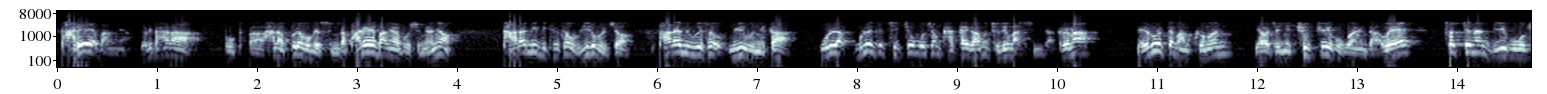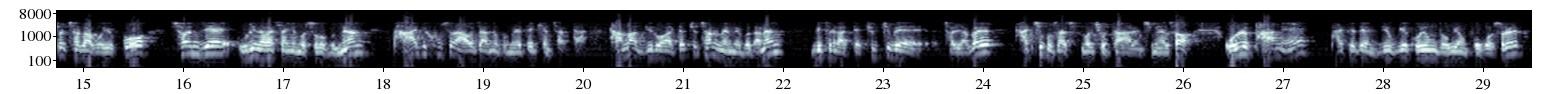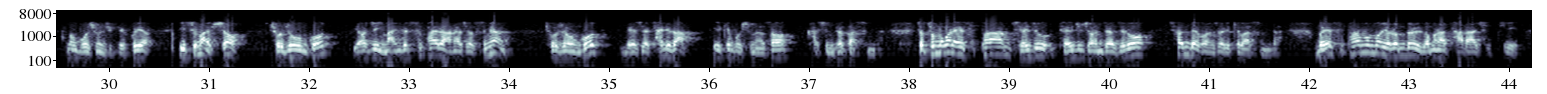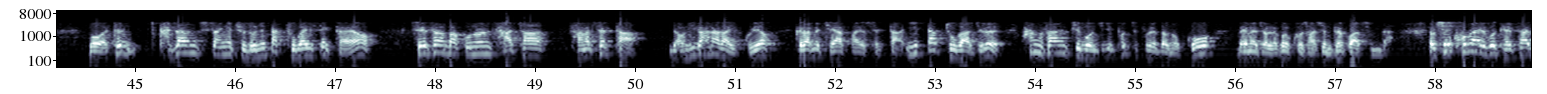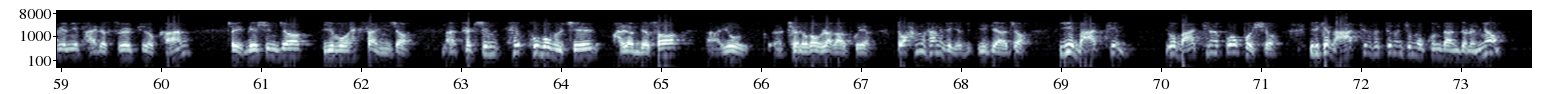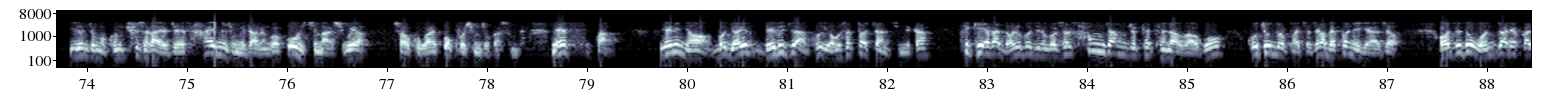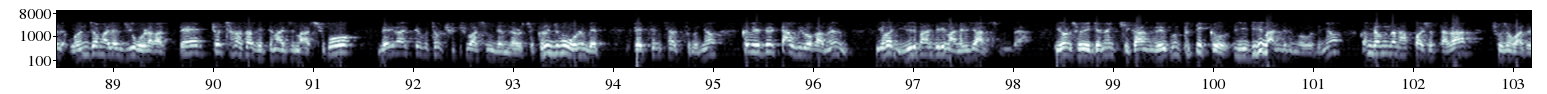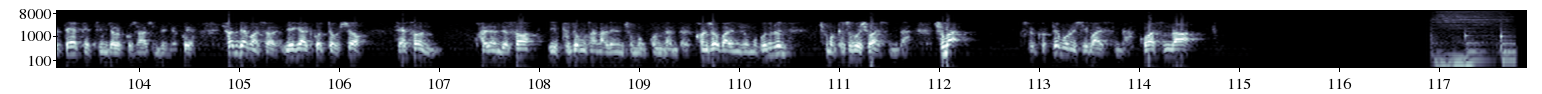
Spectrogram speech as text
발의 방향 여기다 하나 보- 아, 하나 뿌려보겠습니다. 발의 방향을 보시면요. 바람이 밑에서 위로 불죠. 바람이 위에서 위로 부니까 올라 물론 이제 직종 고좀 가까이 가면 두대 맞습니다. 그러나 내려올 때만큼은 여전히 죽주의 구간이다. 왜? 첫째는 미국을 쫓아가고 있고 현재 우리나라 시장의 모습을 보면 바디 코스 나오지 않는 구매할 때 괜찮다. 다만 위로 갈 때 쫓아오는 매매보다는 밑으로 갈 때 죽집의 전략을 같이 구사시키는 것이 좋다는 측면에서 오늘 밤에 발표된 미국의 고용도구형 보고서를 한번 보시면 좋겠고요. 잊지 마십시오. 조정은 곳 여전히 만약에 스파이를 안 하셨으면 조정은 곳 매수의 자리다 이렇게 보시면서 가시면 될 것 같습니다. 자, 종목은 에스팜, 제주, 대주전자재로 현대건설 이렇게 봤습니다. 뭐 에스팜은 뭐 여러분들 너무나 잘 아시지. 뭐 하여튼 가장 시장의 주도는 딱 두 가지 섹터예요. 세상을 바꾸는 4차 산업 섹터 여기가 하나가 있고요. 그 다음에 제약 바이오 섹터 이 딱 두 가지를 항상 기본적인 포트폴리오에다 놓고 매매 전략을 구사하시면 될 것 같습니다. 역시 코로나19 델타 변이 바이러스를 피속한 저희 메신저 일부 핵산이죠. 아, 백신 핵 후보 물질 관련돼서 아, 요 어, 재료가 올라갔고요. 또 항상 얘기하죠. 이 마틴, 요 마틴을 꼭 보시오. 이렇게 마틴에서 뜨는 종목군단들은요, 이런 종목군 추세가 여전히 살아있는 종이라는 걸 꼭 잊지 마시고요. 저 구간을 꼭 보시면 좋을 것 같습니다. 네스팜. 얘는요, 뭐 여- 내리지 않고 여기서 떴지 않습니까? 특히 얘가 넓어지는 것을 성장주 패턴이라고 하고 고점 돌파했죠. 제가 몇 번 얘기하죠. 어제도 원자력 관련, 원전 관련 주식 올라갈 때 쫓아가서 베팅하지 마시고 내려갈 때부터 주춤하시면 된다고 그랬죠. 그런 종목 오늘 매- 베팅 찬스거든요. 그럼 얘들 딱 위로 가면 이건 일반들이 만들지 않습니다. 이건 소위 얘기하는 기관 외국인 푸티크 이들이 만드는 거거든요. 그럼 명단 확보하셨다가 조정받을 때 베팅적을 구사하시면 되겠고요. 현대건설 얘기할 것도 없이요. 대선 관련돼서 이 부동산 관련 종목군단들, 건설 관련 종목군들은 주목해서 보시기 바랍니다. 주말 즐겁게 보내시기 바랍니다. 고맙습니다.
